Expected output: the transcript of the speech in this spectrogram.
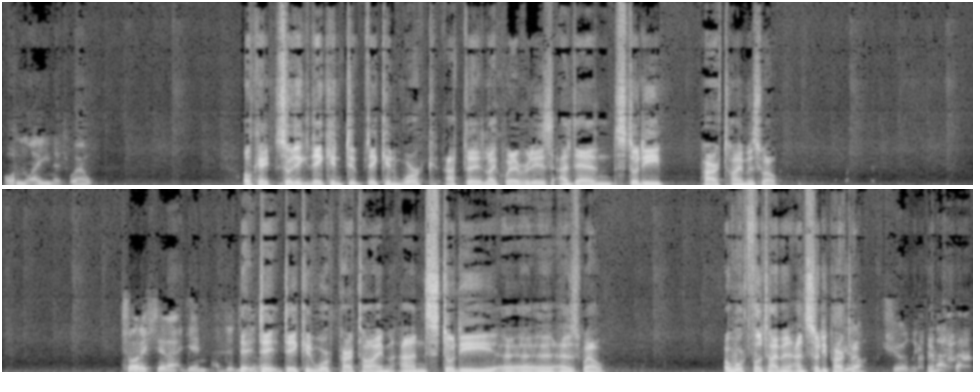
online as well. Okay, so they, they can do they can work at the like whatever it is, and then study part time as well. Sorry, say that again. I didn't. They hear they, that. they can work part time and study uh, uh, as well, or work full time and, and study part time. Sure, sure. Yeah. That, that,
